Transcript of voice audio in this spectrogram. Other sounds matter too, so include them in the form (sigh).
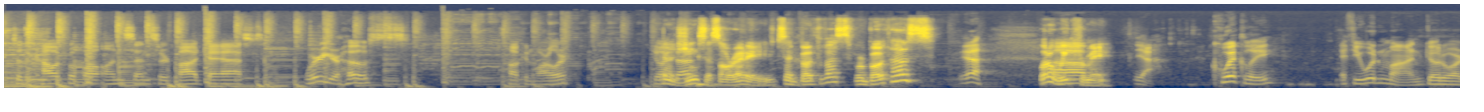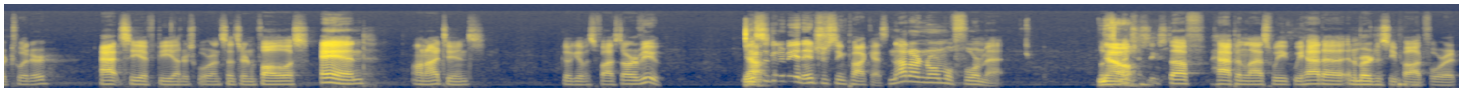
back to the College Football Uncensored podcast. We're your hosts, Huck and Marler. You're gonna jinx us already. You said both of us? We're both hosts? Yeah. What a week um, for me. Yeah. Quickly, if you wouldn't mind, go to our Twitter at CFB underscore uncensored and follow us. And on iTunes, go give us a five star review. Yeah. This is going to be an interesting podcast, not our normal format. But no. Some interesting stuff happened last week. We had a, an emergency pod for it,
